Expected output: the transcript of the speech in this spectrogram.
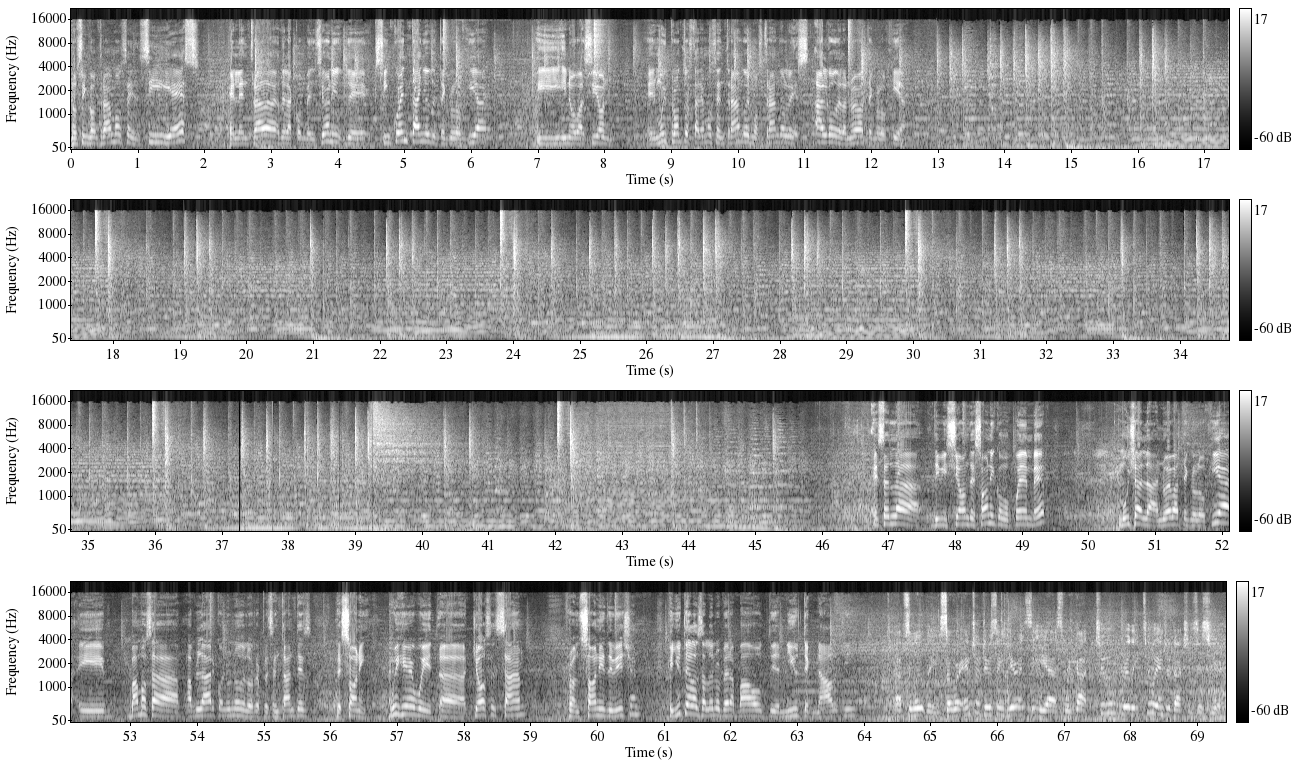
Nos encontramos en CES, en la entrada de la convención de 50 años de tecnología e innovación. Muy pronto estaremos entrando y mostrándoles algo de la nueva tecnología. Esta es la división de Sony, como pueden ver. Mucha de la nueva tecnología y vamos a hablar con uno de los representantes de Sony. We're here with uh, Joseph Sam from Sony Division. Can you tell us a little bit about the new technology? Absolutely. So we're introducing here at CES, we've got two, really two introductions this year.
